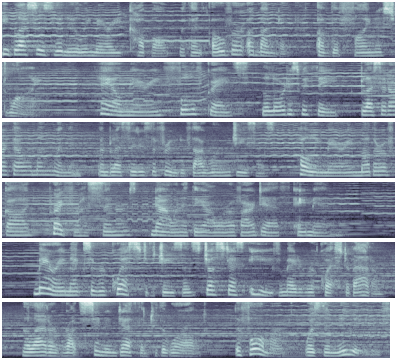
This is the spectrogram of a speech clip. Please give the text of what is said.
He blesses the newly married couple with an overabundance of the finest wine. Hail Mary, full of grace, the Lord is with thee. Blessed art thou among women, and blessed is the fruit of thy womb, Jesus. Holy Mary, Mother of God, pray for us sinners, now and at the hour of our death. Amen. Mary makes a request of Jesus just as Eve made a request of Adam. The latter brought sin and death into the world. The former was the new Eve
